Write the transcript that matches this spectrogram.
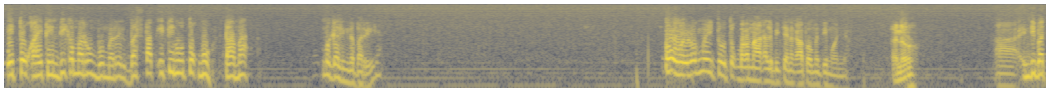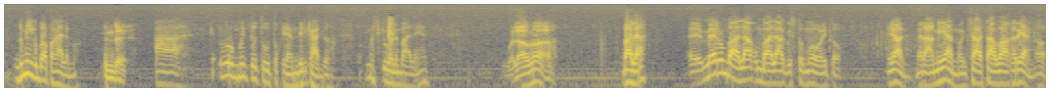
Ito kahit hindi ka marunong bumaril, basta't itinutok mo, tama. Magaling na baril yan. Oo, huwag mo itutok baka makakalabit yan ng kapwa mo demonyo. Ano? Ah, hindi ba, Domingo ba pangalan mo? Hindi. Ah, huwag mo itututok yan, delikado. Maski walang bala yan. Wala nga ah. Bala? Eh, meron bala kung bala gusto mo, ito. Ayan, marami yan, magsasawa ka riyan, oh.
